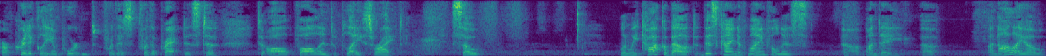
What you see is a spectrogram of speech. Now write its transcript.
are critically important for this for the practice to to all fall into place right. So, when we talk about this kind of mindfulness, uh, Bhante uh, Analayo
